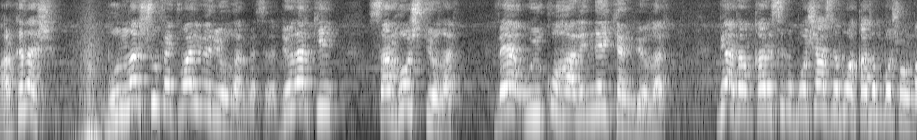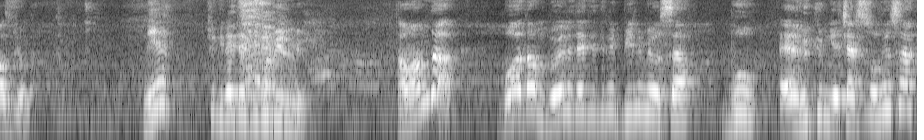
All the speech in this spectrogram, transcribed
Arkadaş bunlar şu fetvayı veriyorlar mesela. Diyorlar ki sarhoş diyorlar veya uyku halindeyken diyorlar. Bir adam karısını boşarsa bu kadın boş olmaz diyorlar. Niye? Çünkü ne dediğini bilmiyor. Tamam da bu adam böyle ne dediğini bilmiyorsa bu eğer hüküm geçersiz oluyorsa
